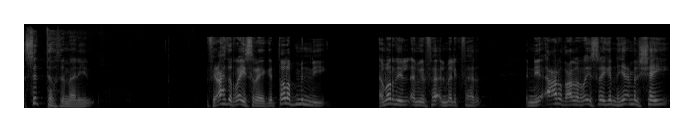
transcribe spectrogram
86 في عهد الرئيس ريغن طلب مني أمرني الامير الملك فهد إني أعرض على الرئيس ريغن إنه يعمل شيء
